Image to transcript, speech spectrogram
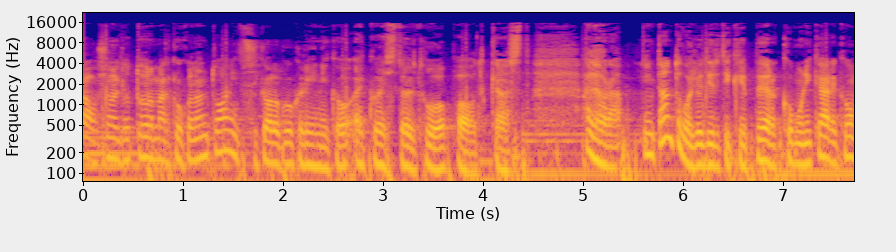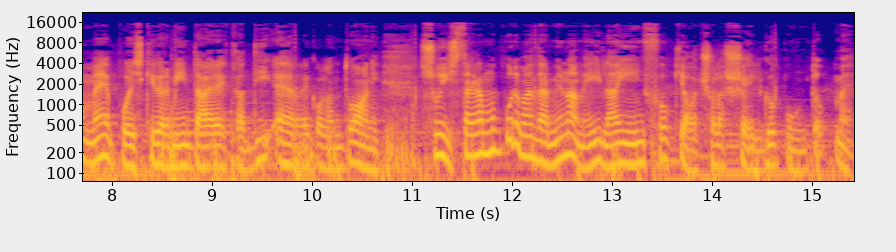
Ciao, sono il dottor Marco Colantuoni, psicologo clinico e questo è il tuo podcast. Allora, intanto voglio dirti che per comunicare con me puoi scrivermi in direct a dr Colantuoni su Instagram oppure mandarmi una mail a info-scelgo.me.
